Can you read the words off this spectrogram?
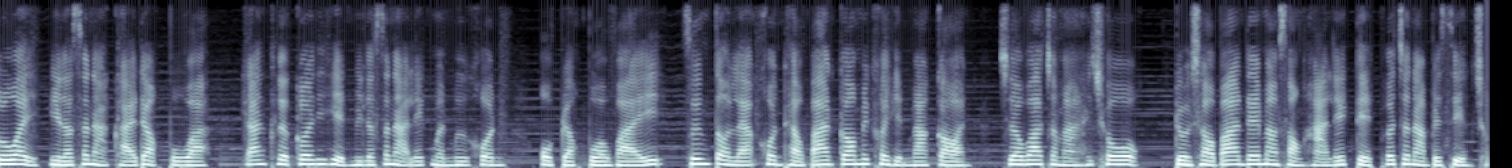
กล้วยมีลักษณะคล้ายดอกบัว ด้านเครือกล้วยที่เห็นมีลักษณะเล็กเหมือนมือคน อบดอกบัวไว้ ซึ่งตนและคนแถวบ้านก็ไม่เคยเห็นมาก่อน เชื่อว่าจะมาให้โชค โดยชาวบ้านได้มาส่องหาเลขเด็ดเพื่อจะนำไปเสี่ยงโช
